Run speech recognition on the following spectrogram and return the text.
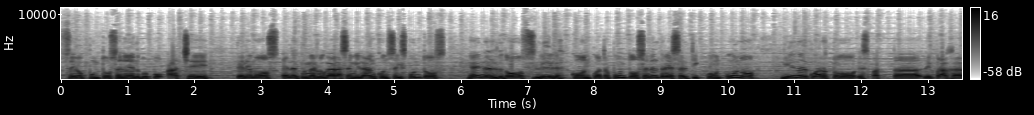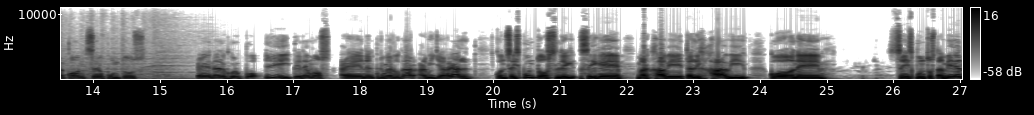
0 puntos. En el grupo H tenemos en el primer lugar AC Milán con 6 puntos, en el 2 Lille con 4 puntos, en el 3 Celtic con 1 y en el cuarto Sparta de Praga con 0 puntos. En el grupo I tenemos en el primer lugar a Villarreal con 6 puntos. Le sigue Mark Javi Javi con 6 puntos también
